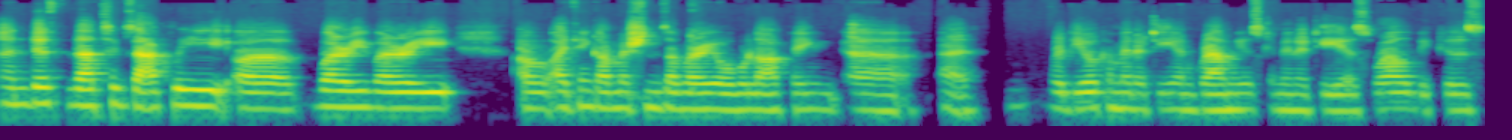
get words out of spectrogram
and this that's exactly a very very I think our missions are very overlapping uh, uh, with your community and Ground News community as well, because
